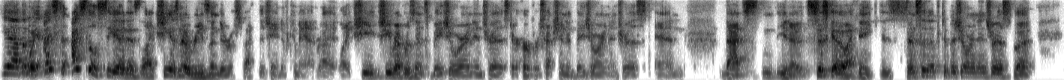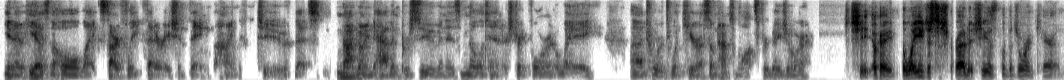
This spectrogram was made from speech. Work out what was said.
yeah, but I mean, I, st- I still see it as like she has no reason to respect the chain of command, right? Like she she represents Bajoran interest or her perception of Bajoran interest, and that's you know Sisko I think is sensitive to Bajoran interest, but you know he has the whole like Starfleet Federation thing behind him too. That's not going to have him pursue in his militant or straightforward a way uh, towards what Kira sometimes wants for Bajor. She okay. The way you just described it, she is the Bajoran Karen,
